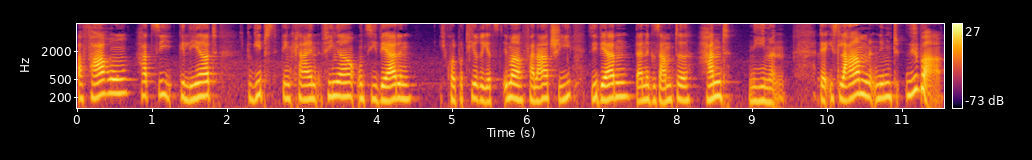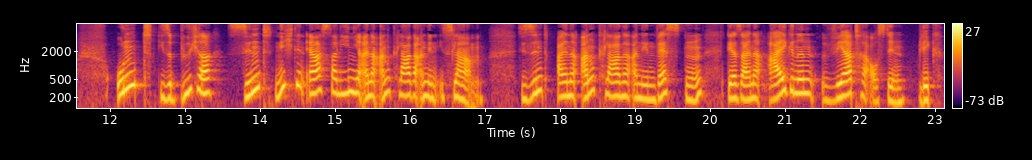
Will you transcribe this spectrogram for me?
Erfahrung hat sie gelehrt, du gibst den kleinen Finger und sie werden ich kolportiere jetzt immer Falaci, sie werden deine gesamte Hand nehmen. Der Islam nimmt über. Und diese Bücher sind nicht in erster Linie eine Anklage an den Islam. Sie sind eine Anklage an den Westen, der seine eigenen Werte aus dem Blick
